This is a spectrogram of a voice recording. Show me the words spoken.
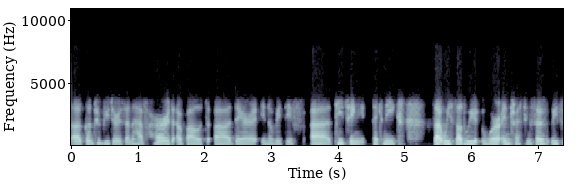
uh, contributors and have heard about uh, their innovative uh, teaching techniques that we thought we were interesting. So we've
